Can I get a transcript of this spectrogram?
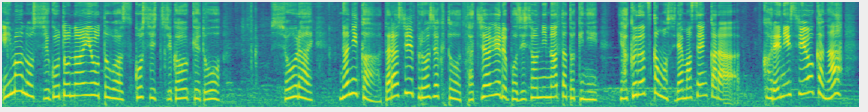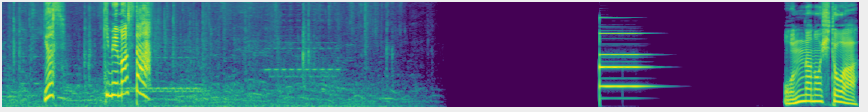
今の仕事内容とは少し違うけど将来何か新しいプロジェクトを立ち上げるポジションになった時に役立つかもしれませんからこれにしようかな。よし決めました。女の人は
